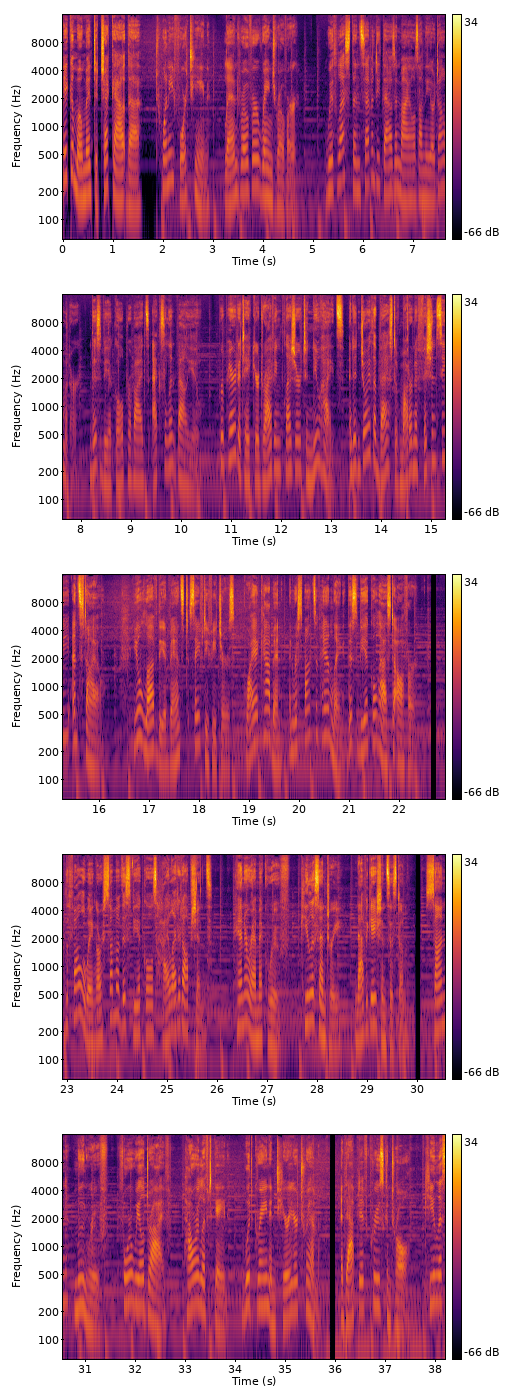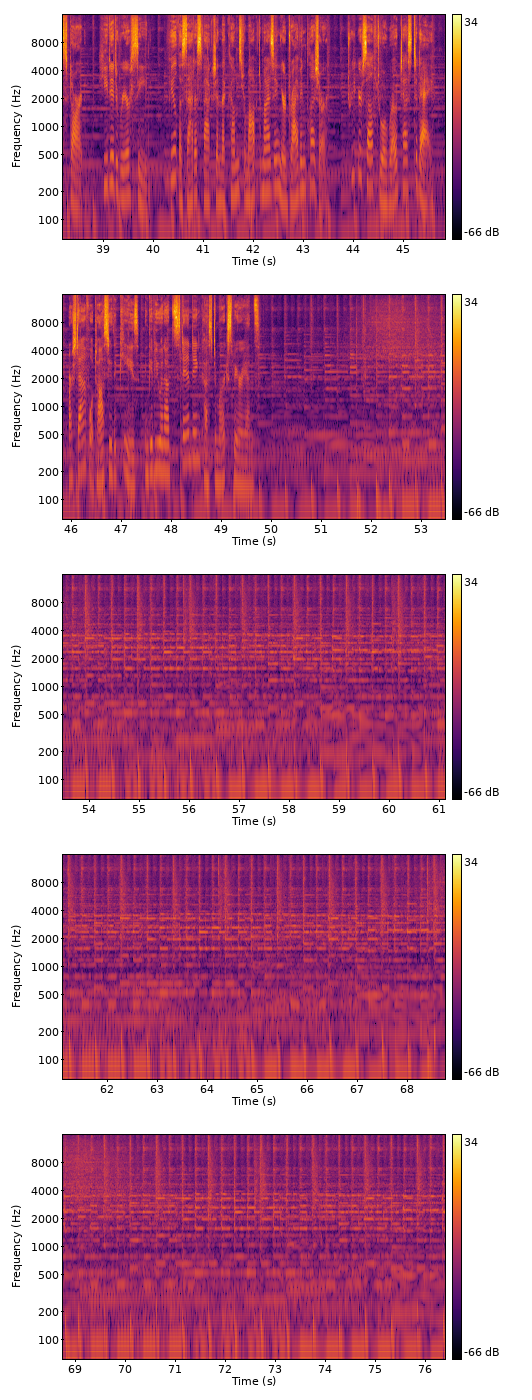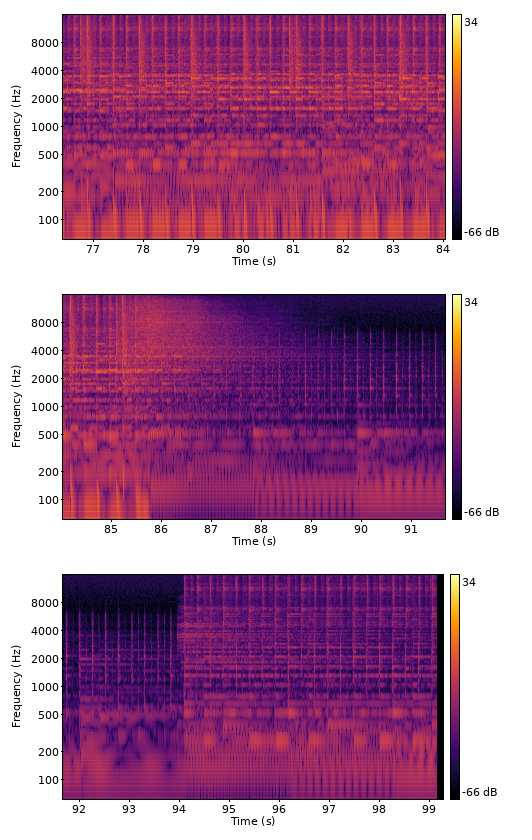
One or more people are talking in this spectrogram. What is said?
Take a moment to check out the 2014 Land Rover Range Rover. With less than 70,000 miles on the odometer, this vehicle provides excellent value. Prepare to take your driving pleasure to new heights and enjoy the best of modern efficiency and style. You'll love the advanced safety features, quiet cabin, and responsive handling this vehicle has to offer. The following are some of this vehicle's highlighted options. Panoramic roof, keyless entry, navigation system, sun, moon roof, four-wheel drive, power liftgate, wood grain interior trim, adaptive cruise control, keyless start, heated rear seat. Feel the satisfaction that comes from optimizing your driving pleasure. Treat yourself to a road test today. Our staff will toss you the keys and give you an outstanding customer experience.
